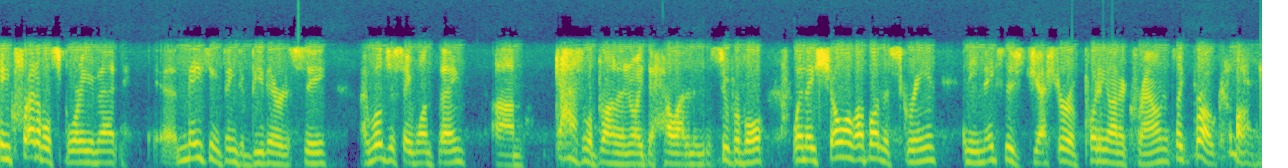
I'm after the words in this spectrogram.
incredible sporting event. Amazing thing to be there to see. I will just say one thing. Um, gosh, LeBron annoyed the hell out of me in the Super Bowl. When they show him up on the screen and he makes this gesture of putting on a crown, it's like, bro, come on.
